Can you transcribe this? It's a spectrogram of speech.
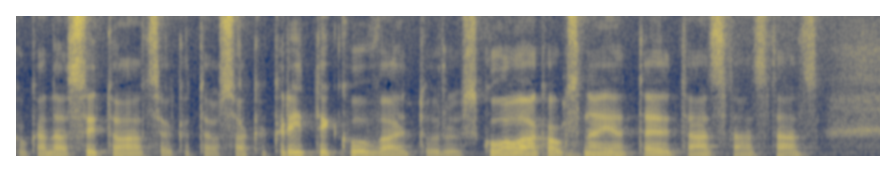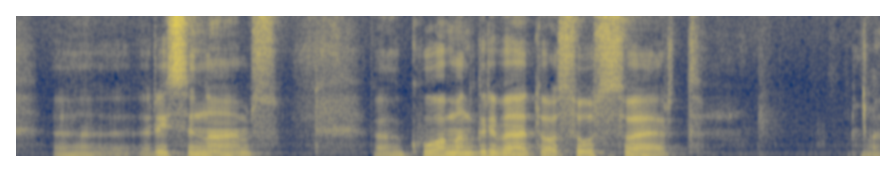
kaut kādā situācijā, kad tev saka kritiku, vai tur skolā kaut kas neiet, te tāds, tāds, tāds uh, risinājums. Uh, ko man gribētos uzsvērt? Uh,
